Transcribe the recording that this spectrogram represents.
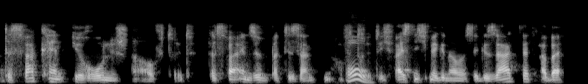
Das war kein ironischer Auftritt. Das war ein Sympathisantenauftritt. Oh. Ich weiß nicht mehr genau, was er gesagt hat, aber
